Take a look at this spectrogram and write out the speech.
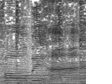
Fall behind?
